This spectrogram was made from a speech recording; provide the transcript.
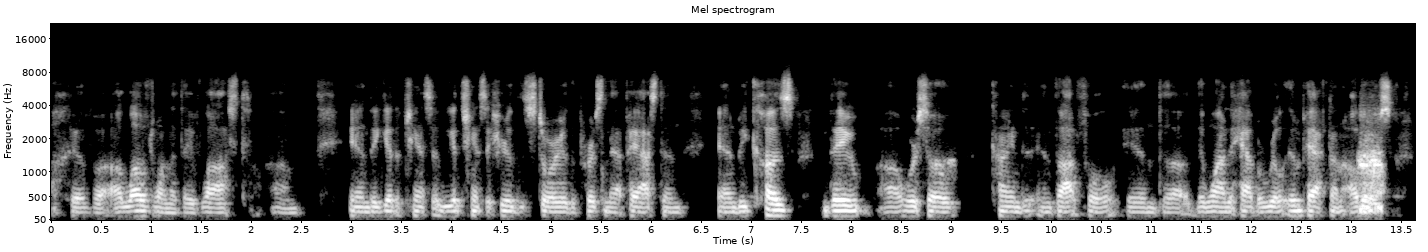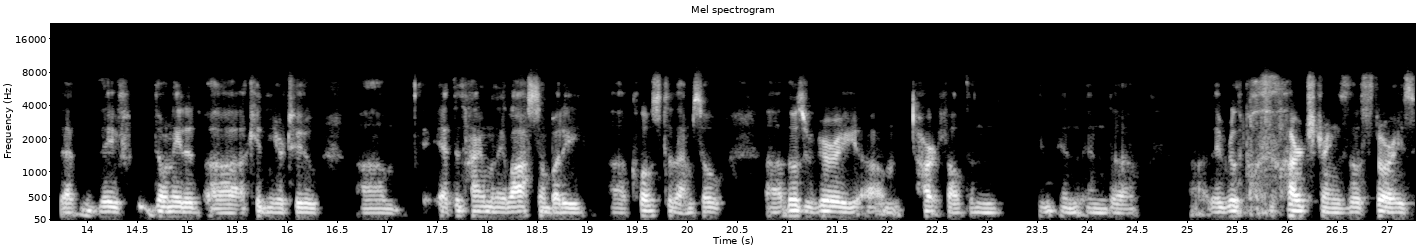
have a loved one that they've lost, um, and they get a chance. That we get a chance to hear the story of the person that passed, and and because they uh, were so kind and thoughtful, and uh, they wanted to have a real impact on others, that they've donated uh, a kidney or two um, at the time when they lost somebody uh, close to them. So uh, those are very um, heartfelt and and, and uh, they really pull the heartstrings. Those stories,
